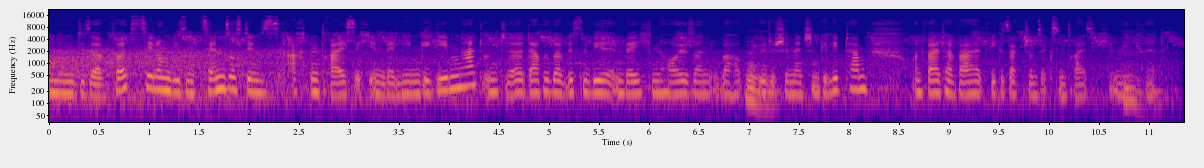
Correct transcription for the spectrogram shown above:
in dieser Volkszählung, diesem Zensus, den es 38 in Berlin gegeben hat. Und äh, darüber wissen wir, in welchen Häusern überhaupt mhm. jüdische Menschen gelebt haben. Und Walter war halt, wie gesagt, schon 36 emigriert. Mhm.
